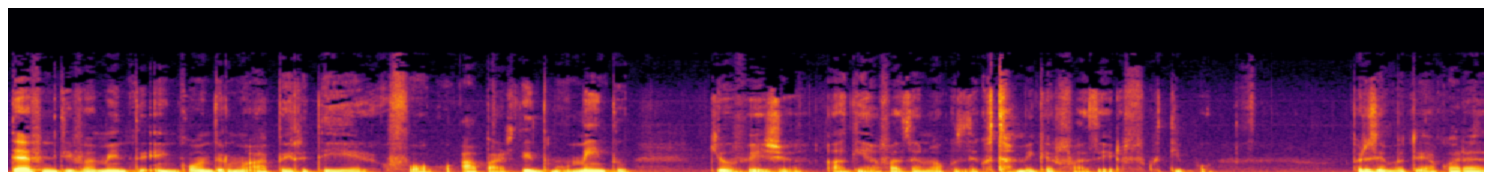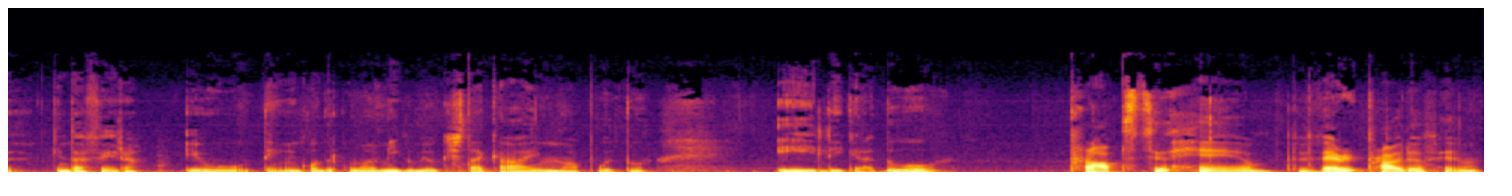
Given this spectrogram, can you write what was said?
definitivamente encontro-me a perder foco a partir do momento que eu vejo alguém a fazer uma coisa que eu também quero fazer. Eu fico tipo, por exemplo, agora, quinta-feira, eu tenho um encontro com um amigo meu que está cá em Maputo. Ele graduou. Props to him. Very proud of him.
